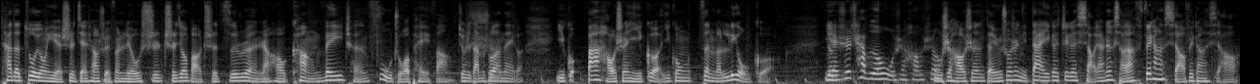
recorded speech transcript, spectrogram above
它的作用也是减少水分流失，持久保持滋润，然后抗微尘附着配方，就是咱们说的那个，一共八毫升一个，一共赠了六个，也是差不多五十毫升，五十毫升等于说是你带一个这个小样，这个小样非常小非常小，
